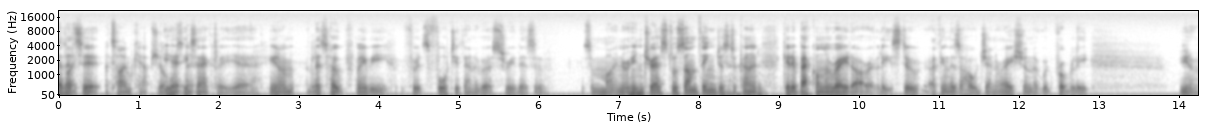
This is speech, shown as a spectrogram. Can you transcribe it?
Yeah, that's like it. a time capsule yeah, isn't it? exactly, yeah. You know, let's hope maybe for its fortieth anniversary, there's a some minor interest or something, just to kind of get it back on the radar at least. I think there's a whole generation that would probably, you know,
